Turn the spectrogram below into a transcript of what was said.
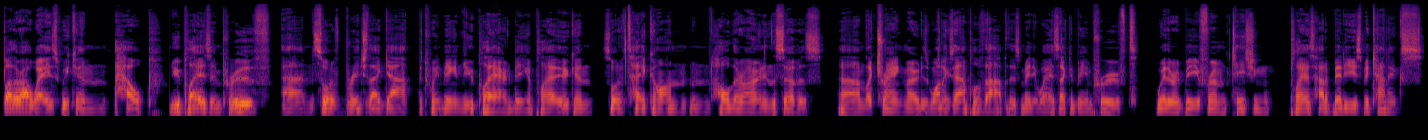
But there are ways we can help new players improve and sort of bridge that gap between being a new player and being a player who can sort of take on and hold their own in the servers. Um, like training mode is one example of that, but there's many ways that can be improved, whether it be from teaching players how to better use mechanics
